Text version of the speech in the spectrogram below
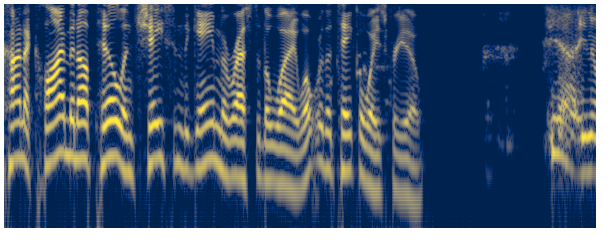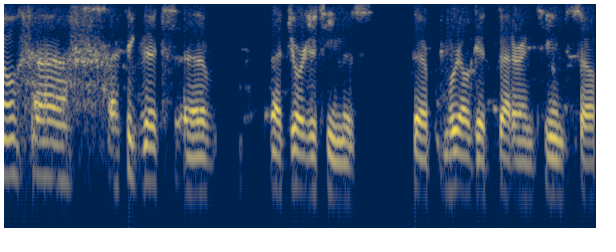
kind of climbing uphill and chasing the game the rest of the way. What were the takeaways for you? Yeah, you know, uh, I think that uh, that Georgia team is they're real good veteran teams. So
